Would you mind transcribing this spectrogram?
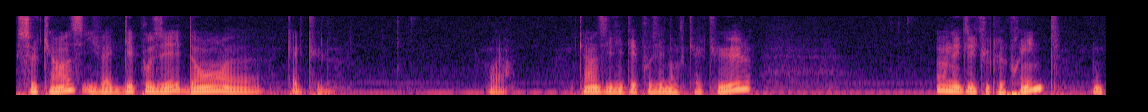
Ce 15, il va être déposé dans euh, calcul. Voilà. 15, il est déposé dans le calcul. On exécute le print donc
